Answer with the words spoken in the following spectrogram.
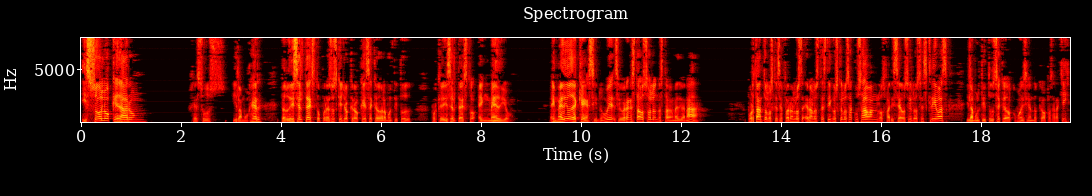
Y solo quedaron Jesús y la mujer. Pero dice el texto, por eso es que yo creo que se quedó la multitud porque dice el texto en medio. ¿En medio de qué? Si, no hubieran estado solos no estaban en medio de nada. Por tanto, los que se fueron los, eran los testigos que los acusaban, los fariseos y los escribas, y la multitud se quedó como diciendo, ¿qué va a pasar aquí?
